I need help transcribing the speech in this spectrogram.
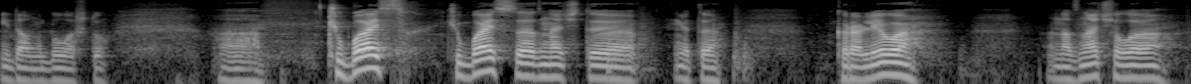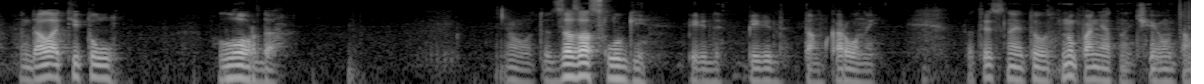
недавно была, что а, Чубайс, Чубайс, а, значит, э, это королева назначила, дала титул лорда. Вот, за заслуги перед, перед там короной. Соответственно, это вот, ну, понятно, чей он там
